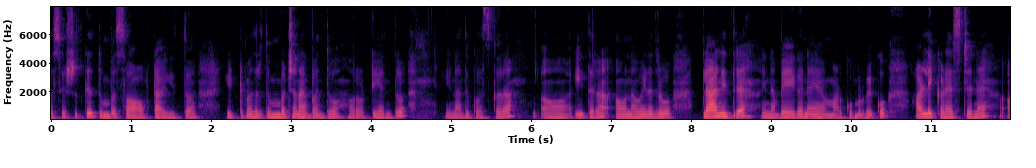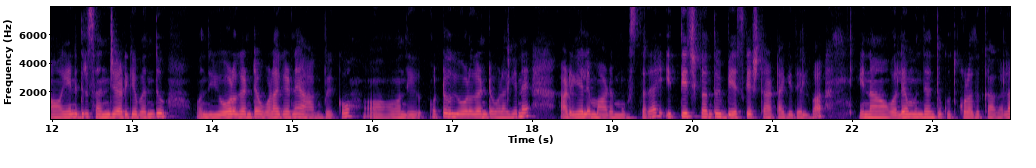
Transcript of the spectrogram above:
ಒಸೆಷ್ಟೊತ್ತಿಗೆ ತುಂಬ ಸಾಫ್ಟ್ ಆಗಿತ್ತು. ಹಿಟ್ಟು ಮಾತ್ರ ತುಂಬ ಚೆನ್ನಾಗಿ ಬಂತು, ರೊಟ್ಟಿ ಅಂತೂ. ಇನ್ನು ಅದಕ್ಕೋಸ್ಕರ ಈ ಥರ ನಾವೇನಾದರೂ ಪ್ಲ್ಯಾನ್ ಇದ್ದರೆ ಇನ್ನು ಬೇಗನೆ ಮಾಡ್ಕೊಂಬಿಡ್ಬೇಕು. ಹಳ್ಳಿ ಕಡೆ ಅಷ್ಟೇ ಏನಿದ್ರು ಸಂಜೆ ಅಡುಗೆ ಬಂದು ಒಂದು ಏಳು ಗಂಟೆ ಒಳಗೇ ಆಗಬೇಕು. ಒಂದು ಒಟ್ಟು ಏಳು ಗಂಟೆ ಒಳಗೇ ಅಡುಗೆಯಲ್ಲೇ ಮಾಡಿ ಮುಗಿಸ್ತಾರೆ. ಇತ್ತೀಚೆಗಂತೂ ಬೇಸಿಗೆ ಸ್ಟಾರ್ಟ್ ಆಗಿದೆ ಅಲ್ವಾ? ಇನ್ನು ಒಲೆ ಮುಂದೆ ಅಂತೂ ಕೂತ್ಕೊಳ್ಳೋದಕ್ಕಾಗಲ್ಲ.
